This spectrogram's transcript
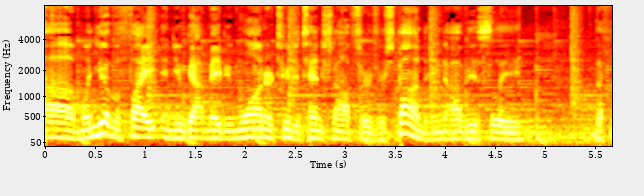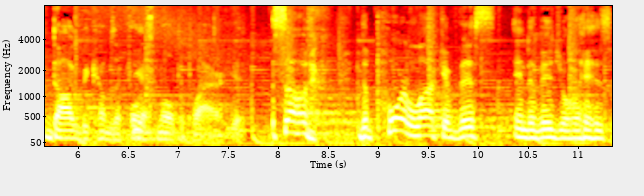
um, when you have a fight and you've got maybe one or two detention officers responding, obviously the dog becomes a force Yeah. multiplier. So, the poor luck of this individual is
